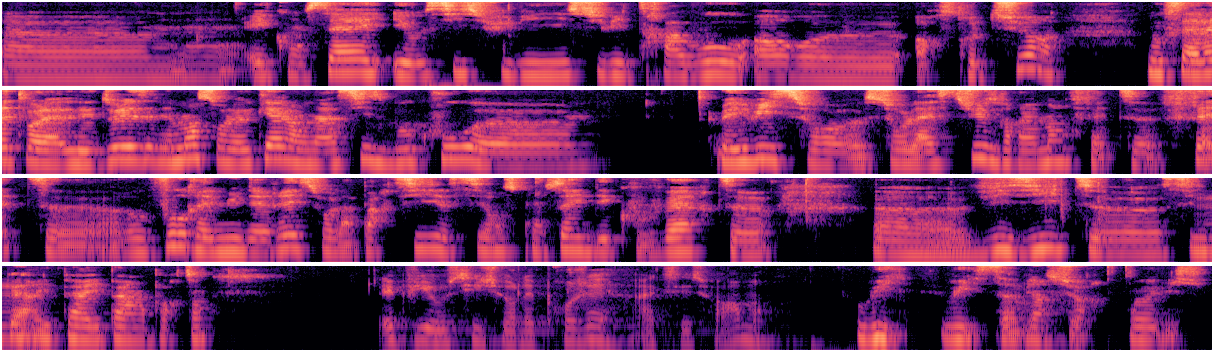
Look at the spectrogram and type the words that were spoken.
et conseil et aussi suivi, suivi de travaux hors, hors structure. Donc ça va être voilà, les deux éléments sur lesquels on insiste beaucoup mais oui, sur, sur l'astuce, vraiment, faites, faites euh, vous rémunérer sur la partie séance conseil, découverte, euh, visite. Euh, c'est hyper, mm. hyper, hyper important. Et puis aussi sur les projets, accessoirement. Oui, oui, ça bien sûr. Oui, oui.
